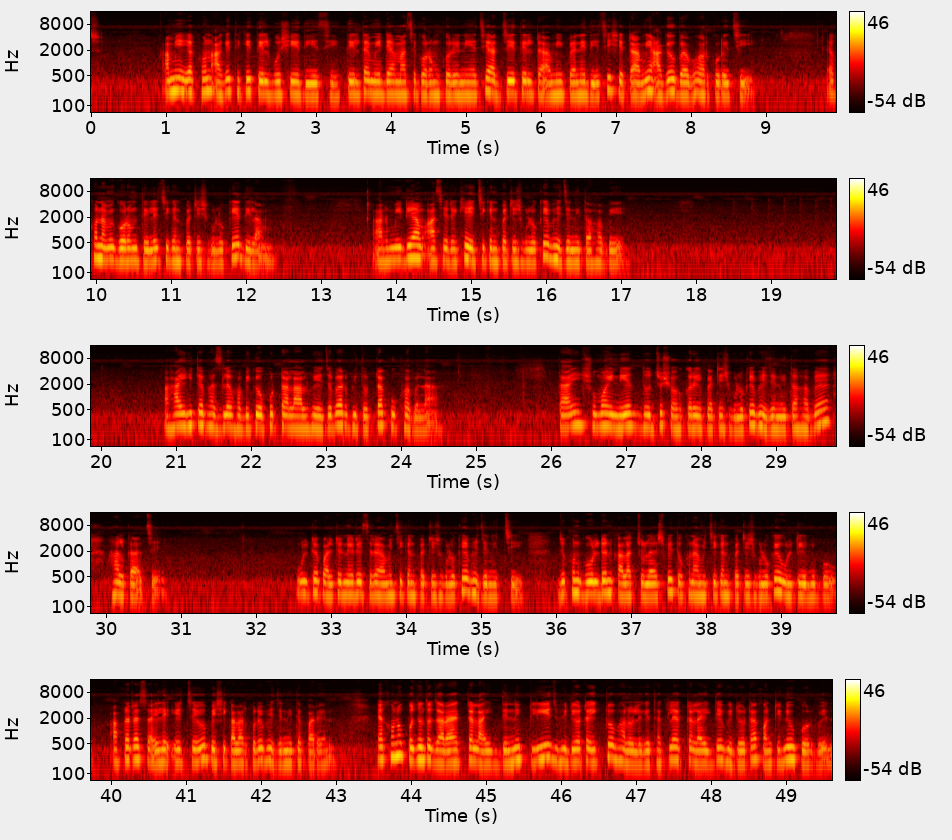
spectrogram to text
আমি এখন আগে থেকে তেল বসিয়ে দিয়েছি। তেলটা মিডিয়াম আছে, গরম করে নিয়েছি আর যে তেলটা আমি প্যানে দিয়েছি সেটা আমি আগেও ব্যবহার করেছি। এখন আমি গরম তেলে চিকেন প্যাটিসগুলোকে দিলাম। আর মিডিয়াম আঁচে রেখে এই চিকেন প্যাটিসগুলোকে ভেজে নিতে হবে। হাই হিটে ভাজলে হবে কি, ওপরটা লাল হয়ে যাবে আর ভিতরটা কুক হবে না। তাই সময় নিয়ে ধৈর্য সহকারে এই প্যাটিসগুলোকে ভেজে নিতে হবে হালকা আছে উল্টে পাল্টে নেড়ে চেড়ে আমি চিকেন প্যাটিসগুলোকে ভেজে নিচ্ছি। যখন গোল্ডেন কালার চলে আসবে তখন আমি চিকেন প্যাটিসগুলোকে উল্টিয়ে নিব। আপনারা চাইলে এর চেয়েও বেশি কালার করে ভেজে নিতে পারেন। এখনও পর্যন্ত যারা একটা লাইক দেননি প্লিজ ভিডিওটা একটু ভালো লেগে থাকলে একটা লাইক দিয়ে ভিডিওটা কন্টিনিউ করবেন।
